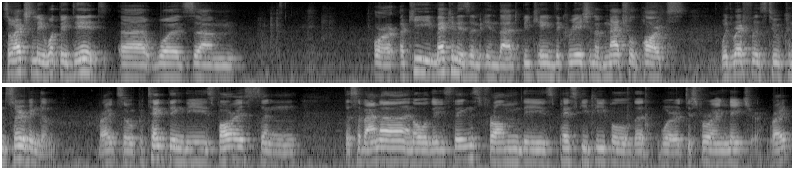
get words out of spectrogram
So actually, what they did uh, was, um, or a key mechanism in that became the creation of natural parks with reference to conserving them, right? So protecting these forests and the savannah and all of these things from these pesky people that were destroying nature, right?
